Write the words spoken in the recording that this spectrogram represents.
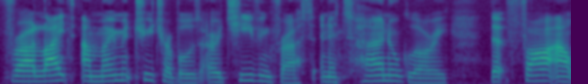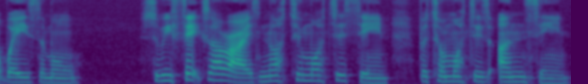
For our light and momentary troubles are achieving for us an eternal glory that far outweighs them all. So we fix our eyes not on what is seen, but on what is unseen,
